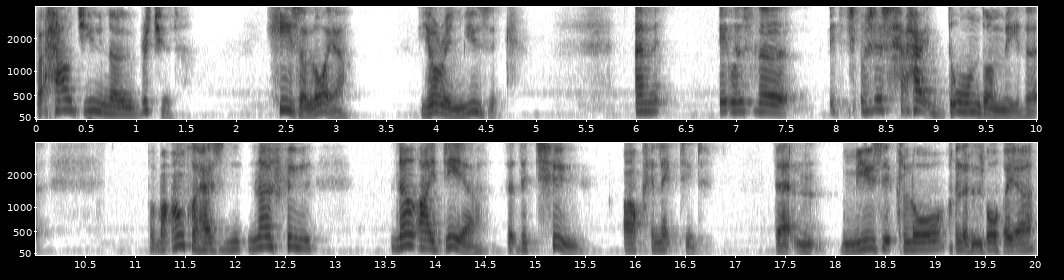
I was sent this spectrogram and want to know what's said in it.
"But how do you know Richard?" He's a lawyer. You're in music. And it was the, it was just how it dawned on me that, but my uncle has no, no idea that the two are connected. That music law and a lawyer,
